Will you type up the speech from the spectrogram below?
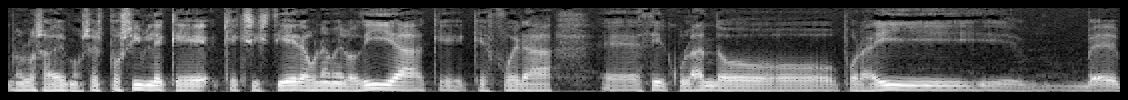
No lo sabemos. Es posible que, que existiera una melodía que, que fuera eh, circulando por ahí eh,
